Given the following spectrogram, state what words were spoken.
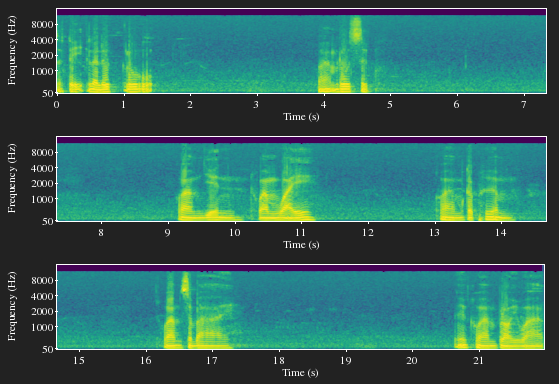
สติระลึกรู้ ความรู้สึก ความเย็น ความไหว ความกระเพื่อม ความสบาย นี่ความปล่อยวาง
